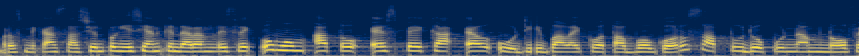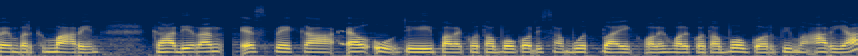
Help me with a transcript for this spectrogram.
meresmikan stasiun pengisian kendaraan listrik umum atau SPKLU di Balai Kota Bogor Sabtu 26 November kemarin. Kehadiran SPKLU di Balai Kota Bogor disambut baik oleh Wali Kota Bogor Bima Arya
